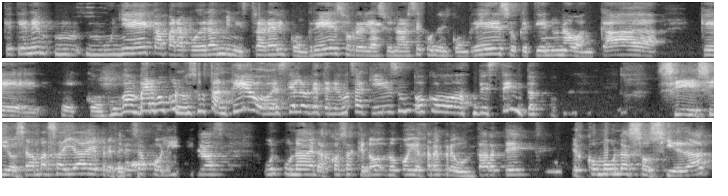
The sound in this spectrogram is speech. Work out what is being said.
que tiene muñeca para poder administrar el Congreso, relacionarse con el Congreso, que tiene una bancada, que, que conjuga un verbo con un sustantivo. Es que lo que tenemos aquí es un poco distinto. Sí, sí, o sea, más allá de preferencias políticas, una de las cosas que no, no puedo dejar de preguntarte es cómo una sociedad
